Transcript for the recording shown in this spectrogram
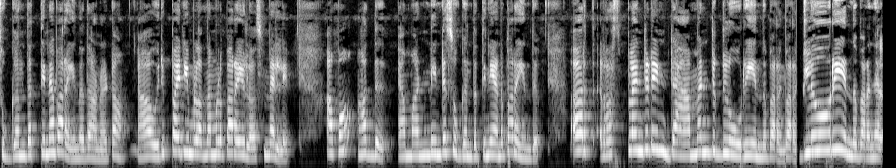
സുഗന്ധത്തിനെ പറയുന്നതാണ് കേട്ടോ ആ ഒരു പരിമളം നമ്മൾ പറയുമല്ലോ സ്മെല്ല് അപ്പോൾ അത് ആ മണ്ണിന്റെ സുഗന്ധത്തിനെയാണ് പറയുന്നത്. Earth resplendent in diamond glory എന്ന് പറഞ്ഞു ഗ്ലോറി എന്ന് പറഞ്ഞാൽ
